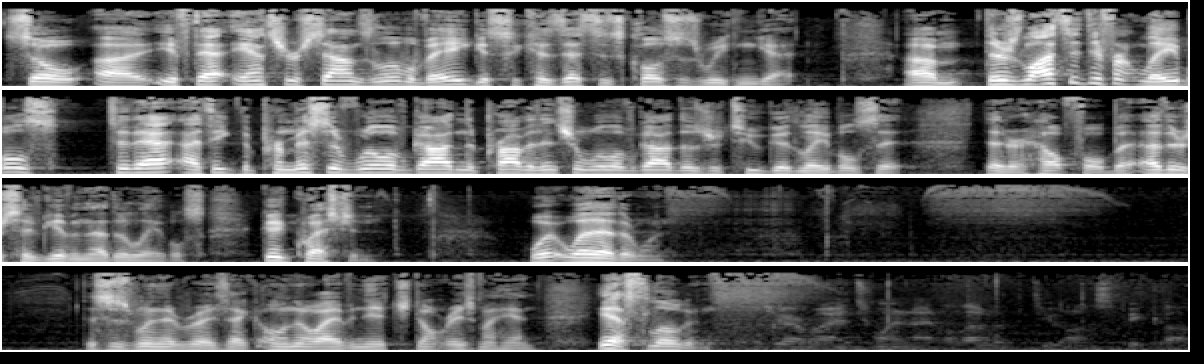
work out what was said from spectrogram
So uh, if that answer sounds a little vague, it's because that's as close as we can get. Um, there's lots of different labels to that. I think the permissive will of God and the providential will of God, those are two good labels that, that are helpful, but others have given other labels. Good question. What, what other one? This is when everybody's like, oh no, I have an itch. Don't raise my hand. Yes, Logan. Jeremiah 29 11. Do you want to speak up?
